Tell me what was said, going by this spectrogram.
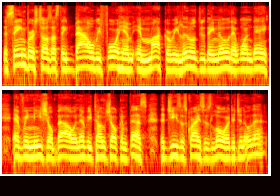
The same verse tells us they bow before him in mockery. Little do they know that one day every knee shall bow and every tongue shall confess that Jesus Christ is Lord. Did you know that?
